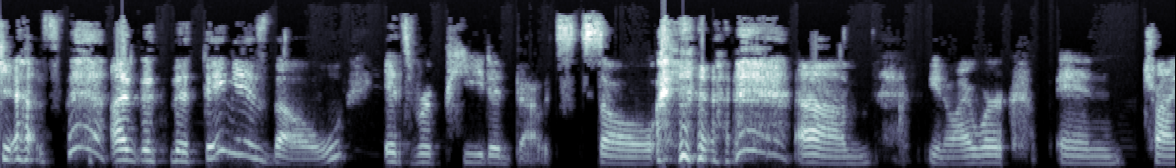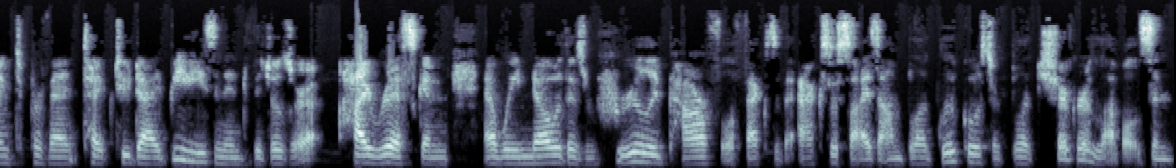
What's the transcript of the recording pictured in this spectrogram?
yes. Uh, the, the thing is, though, it's repeated bouts. So, um, you know, I work in trying to prevent type 2 diabetes and individuals are at high risk. And, and we know there's really powerful effects of exercise on blood glucose or blood sugar levels. And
